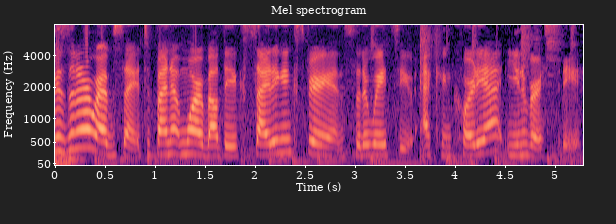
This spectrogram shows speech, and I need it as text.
Visit our website to find out more about the exciting experience that awaits you at Concordia University.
